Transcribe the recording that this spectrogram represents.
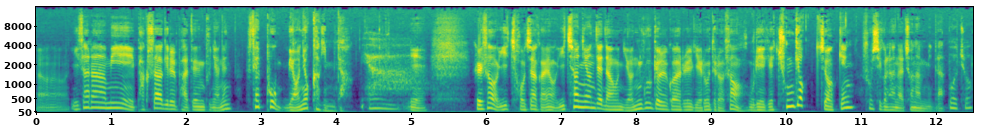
어, 이 사람이 박사학위를 받은 분야는 세포 면역학입니다. 야, 예. 그래서 이 저자가요, 2000년대 나온 연구 결과를 예로 들어서 우리에게 충격적인 소식을 하나 전합니다. 뭐죠?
